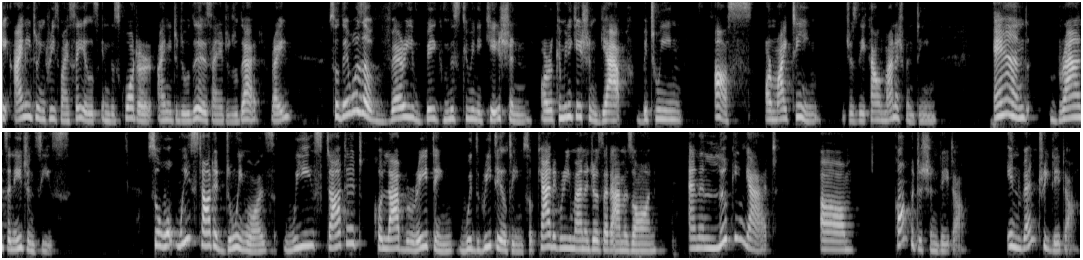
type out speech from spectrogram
hey, I need to increase my sales in this quarter. I need to do this. I need to do that. Right. So there was a very big miscommunication or a communication gap between us or my team, which is the account management team, and brands and agencies. So what we started doing was we started collaborating with retail teams, so category managers at Amazon, and then looking at um, competition data, inventory data,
